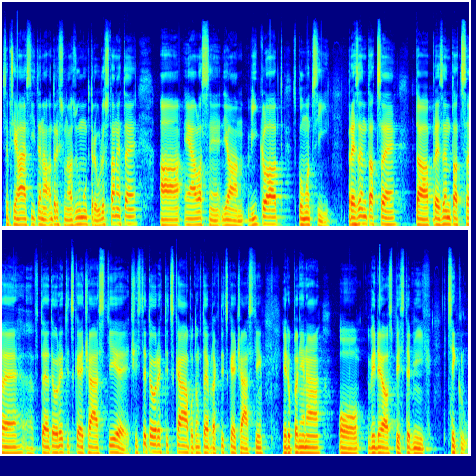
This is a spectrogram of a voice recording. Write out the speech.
se přihlásíte na adresu na Zoomu, kterou dostanete a já vlastně dělám výklad s pomocí prezentace. Ta prezentace v té teoretické části je čistě teoretická a potom v té praktické části je doplněná o videa z pěstebních cyklů.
